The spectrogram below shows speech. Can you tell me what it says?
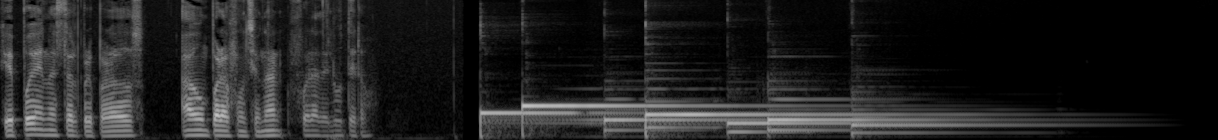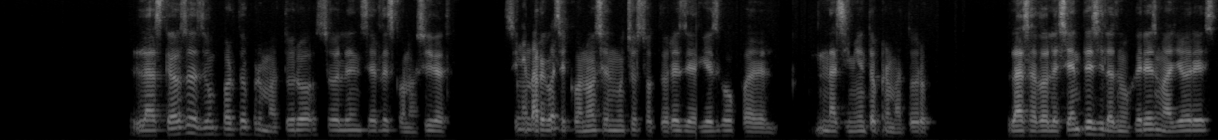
que pueden estar preparados aún para funcionar fuera del útero. Las causas de un parto prematuro suelen ser desconocidas. Sin embargo, se conocen muchos factores de riesgo para el nacimiento prematuro. Las adolescentes y las mujeres mayores,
